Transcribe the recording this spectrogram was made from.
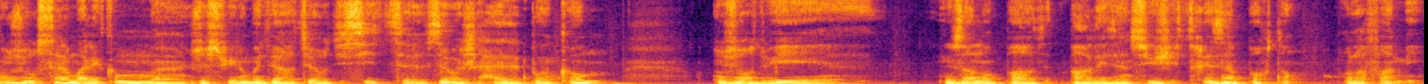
Bonjour, salam alaikum. Je suis le modérateur du site zawajhalal.com. Aujourd'hui, nous allons parler d'un sujet très important pour la famille.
